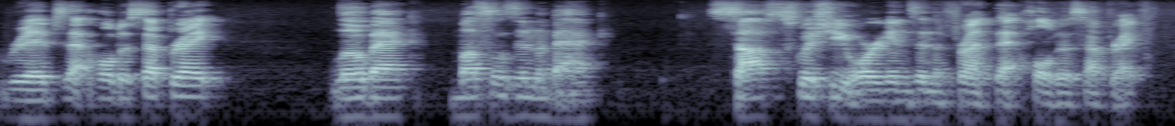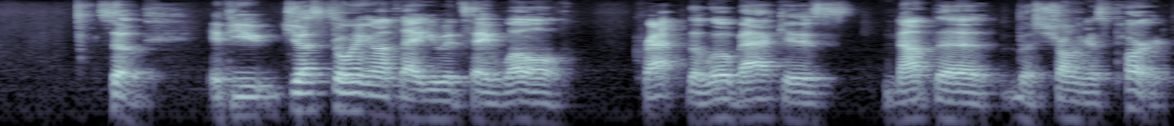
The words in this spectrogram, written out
ribs that hold us upright, low back, muscles in the back, soft, squishy organs in the front that hold us upright. So if you just going off that, you would say, well, crap, the low back is not the, the strongest part.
